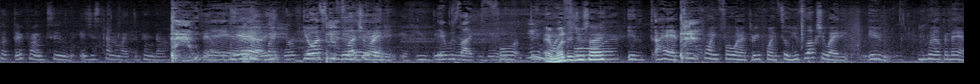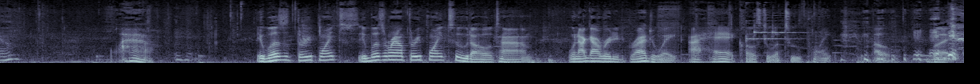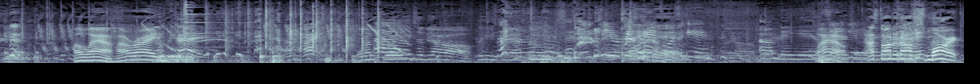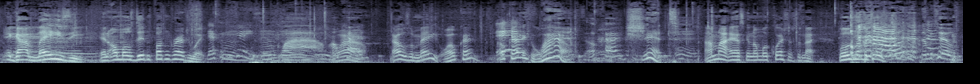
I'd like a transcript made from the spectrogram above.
put 3.2. It just kind of like depended on how you felt. Yeah, Like working- yours fluctuated. If you It was work, like four. And what did you say? 3.4. It, I had 2.4 and a 3.2. You fluctuated. You you went up and down. Wow. Mm-hmm. It was a three point. It was around three point two the whole time. When I got ready to graduate, I had close to a two point oh. But yeah. Oh wow! All right. Okay. One for each of y'all. Please pass those. Can you repeat your name for us again? Um, Danielle. Wow. I started off smart and got lazy and almost didn't fucking graduate. That's what the case. Wow. Okay. Wow. That was amazing. Okay. Okay. Wow. Okay. Shit. I'm not asking no more questions tonight. What was number two? Number two.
